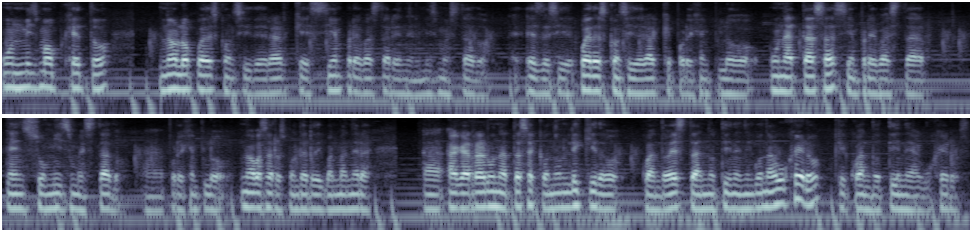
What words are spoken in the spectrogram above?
un mismo objeto no lo puedes considerar que siempre va a estar en el mismo estado. Es decir, puedes considerar que, por ejemplo, una taza siempre va a estar en su mismo estado. Ah, por ejemplo, no vas a responder de igual manera a agarrar una taza con un líquido cuando ésta no tiene ningún agujero que cuando tiene agujeros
